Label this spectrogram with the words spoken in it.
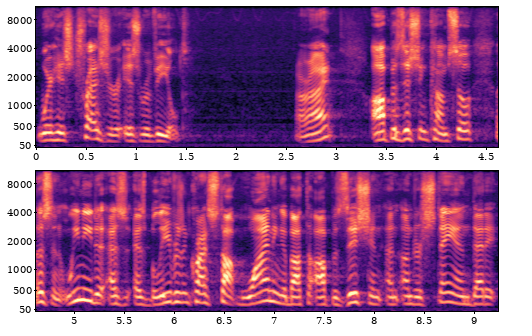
where his treasure is revealed. All right? Opposition comes. So listen, we need to, as, as believers in Christ, stop whining about the opposition and understand that it,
